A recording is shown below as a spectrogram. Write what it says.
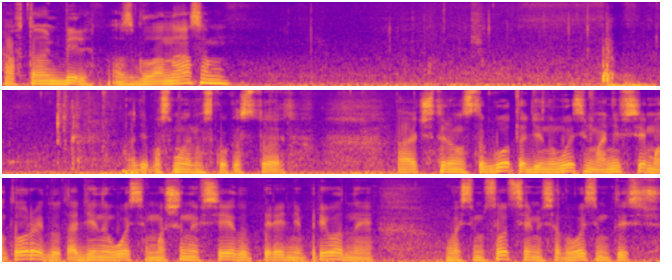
Автомобиль с ГЛОНАССом. Давайте посмотрим, сколько стоит. 14 год, 1.8. Они все моторы идут 1.8. Машины все идут переднеприводные. 878 тысяч.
